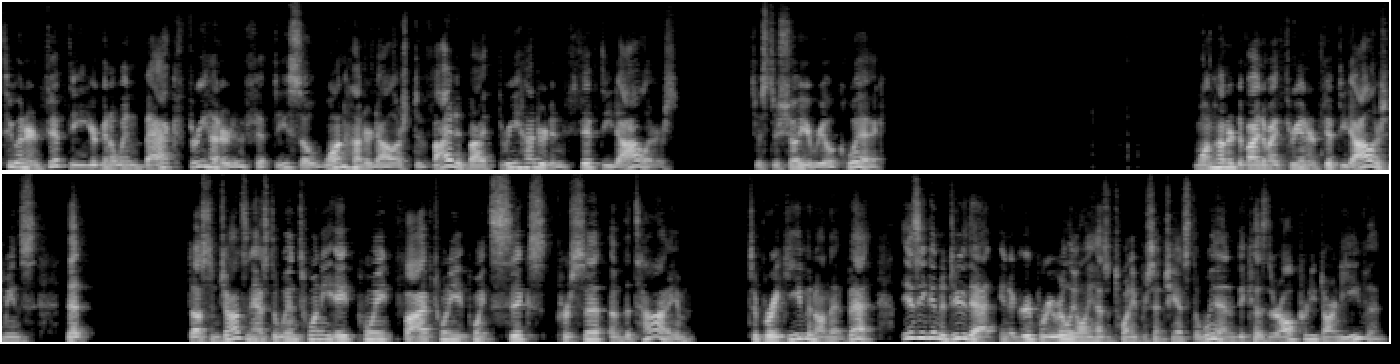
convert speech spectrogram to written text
250, you're going to win back 350. So $100 divided by $350, just to show you real quick, 100 divided by $350 means that Dustin Johnson has to win 28.5, 28.6% of the time to break even on that bet. Is he going to do that in a group where he really only has a 20% chance to win because they're all pretty darned even?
